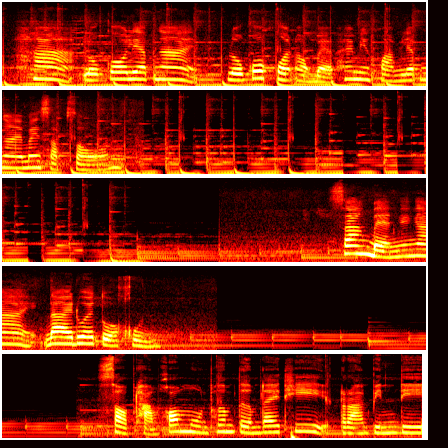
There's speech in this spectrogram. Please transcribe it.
5. โลโก้เรียบง่าย โลโก้ควรออกแบบให้มีความเรียบง่ายไม่ซับซ้อน สร้างแบรนด์ง่ายๆ ได้ด้วยตัวคุณ สอบถามข้อมูลเพิ่มเติมได้ที่ร้านปิ้นดี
